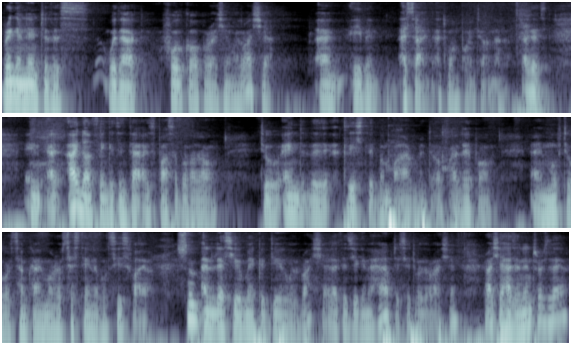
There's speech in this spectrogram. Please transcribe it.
bring an end to this without full cooperation with Russia and even Assad at one point or another? That is, and I, I don't think it's, it's possible at all to end the at least the bombardment of Aleppo and move towards some kind of more sustainable ceasefire. So unless you make a deal with Russia, that is, you're going to have to sit with the Russian. Russia has an interest there.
